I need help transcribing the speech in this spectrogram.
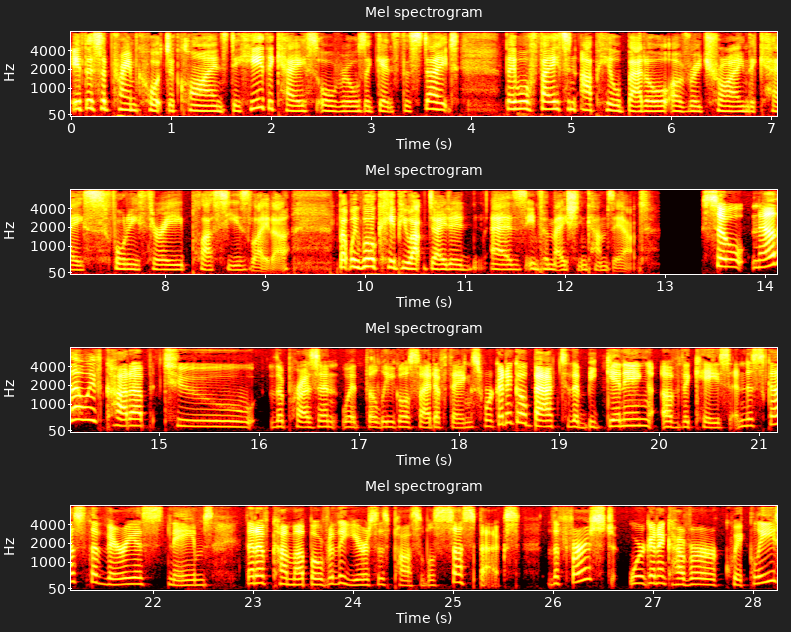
If the Supreme Court declines to hear the case or rules against the state, they will face an uphill battle of retrying the case 43 plus years later. But we will keep you updated as information comes out. So now that we've caught up to the present with the legal side of things, we're going to go back to the beginning of the case and discuss the various names that have come up over the years as possible suspects. The first we're going to cover quickly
